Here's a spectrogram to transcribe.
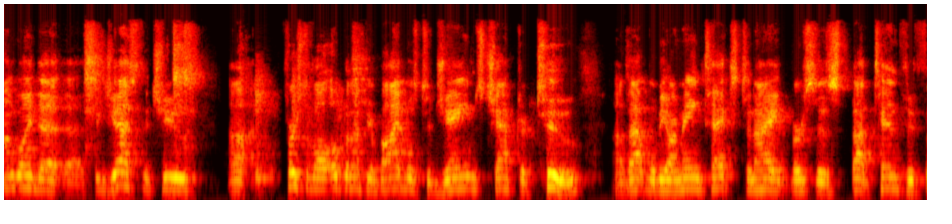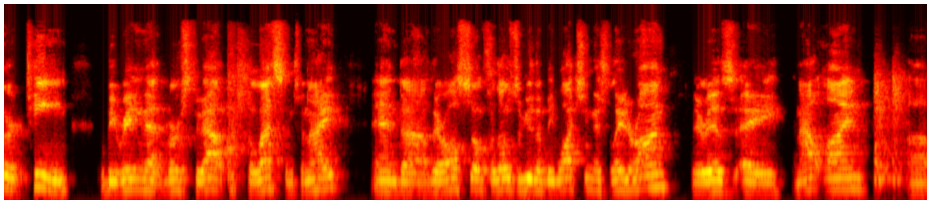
I'm going to uh, suggest that you, uh, first of all, open up your Bibles to James chapter 2. Uh, that will be our main text tonight, verses about 10 through 13. We'll be reading that verse throughout the lesson tonight. And uh, there also, for those of you that will be watching this later on, there is a, an outline uh,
